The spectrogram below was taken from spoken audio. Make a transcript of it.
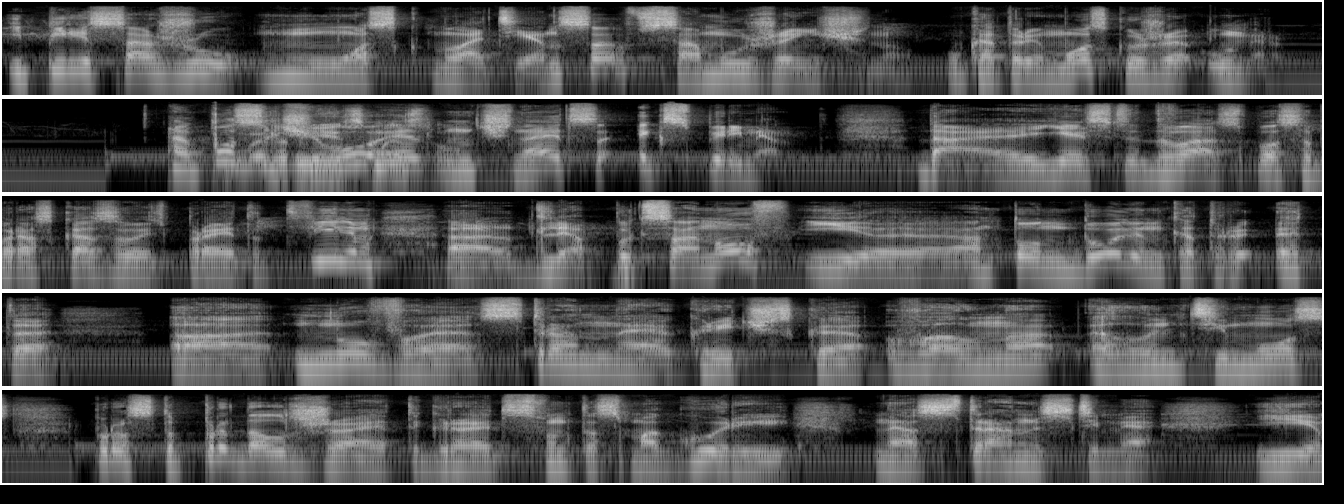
и пересажу мозг младенца в саму женщину, у которой мозг уже умер? А после чего начинается эксперимент. Да, есть два способа рассказывать про этот фильм. А, для пацанов и э, Антон Долин, который это а, новая странная греческая волна Элантимос просто продолжает играть с фантасмагорией, странностями и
